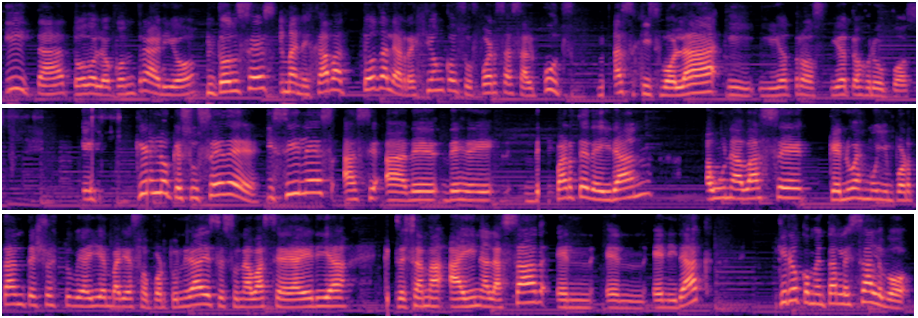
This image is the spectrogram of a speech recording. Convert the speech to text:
chiita, todo lo contrario, entonces manejaba toda la región con sus fuerzas al-Quds, más Hezbollah y, otros, grupos. ¿Qué es lo que sucede? Misiles hacia, de, parte de Irán a una base que no es muy importante. Yo estuve ahí en varias oportunidades. Es una base aérea que se llama Ain al-Assad en, Irak. Quiero comentarles algo.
